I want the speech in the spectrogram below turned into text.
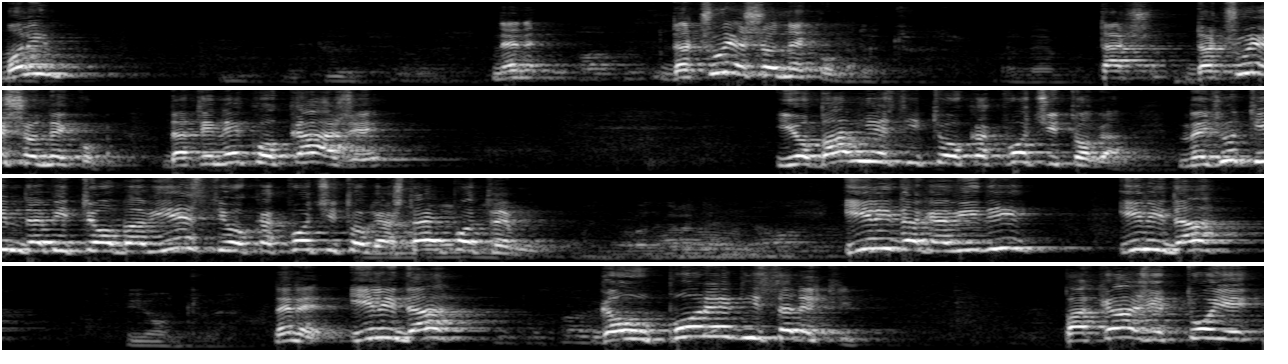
Molim? Ne, ne. Da čuješ od nekoga. Tačno. Da čuješ od nekoga. Da ti neko kaže i obavijesti te o kakvoći toga. Međutim, da bi te obavijestio o kakvoći toga, šta je potrebno? Ili da ga vidi, ili da... I on čuje. Ne, ne. Ili da ga uporedi sa nekim. Pa kaže, to je...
